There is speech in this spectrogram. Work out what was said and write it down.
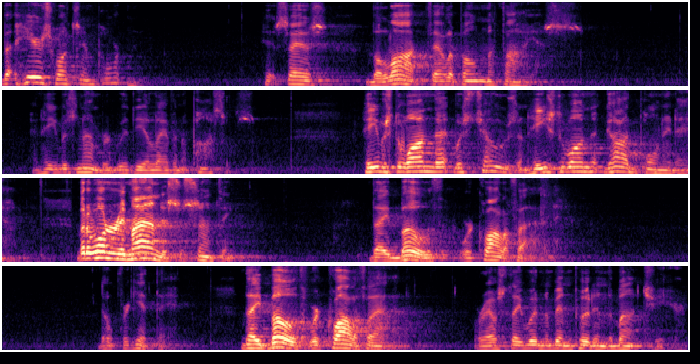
But here's what's important it says, The lot fell upon Matthias, and he was numbered with the 11 apostles. He was the one that was chosen, he's the one that God pointed out. But I want to remind us of something. They both were qualified. Don't forget that. They both were qualified. or else they wouldn't have been put in the bunch here.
